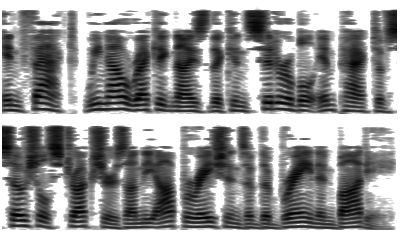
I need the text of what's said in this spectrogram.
In fact, we now recognize the considerable impact of social structures on the operations of the brain and body.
